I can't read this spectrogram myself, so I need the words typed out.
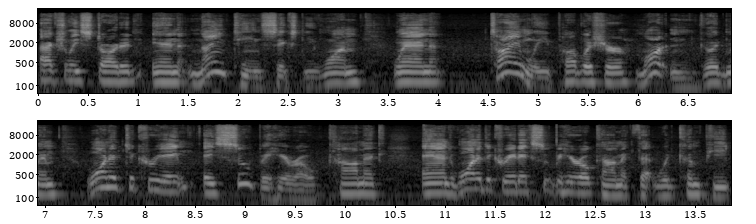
actually started in 1961 when timely publisher Martin Goodman wanted to create a superhero comic and wanted to create a superhero comic that would compete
